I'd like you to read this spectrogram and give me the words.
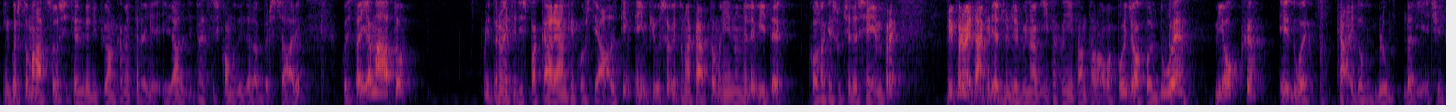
in questo mazzo si tende di più anche a mettere gli, gli pezzi scomodi dell'avversario. Questa Yamato vi permette di spaccare anche costi alti e in più se avete una carta o meno nelle vite, cosa che succede sempre, vi permette anche di aggiungervi una vita, quindi tanta roba. Poi gioco il 2 Mihawk e due Kaido blu da 10.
